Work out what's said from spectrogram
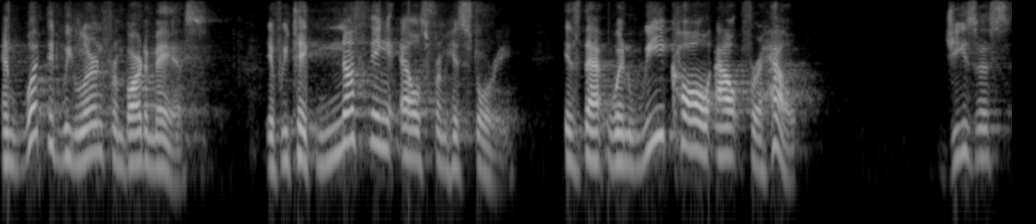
And what did we learn from Bartimaeus? If we take nothing else from his story, is that when we call out for help, Jesus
